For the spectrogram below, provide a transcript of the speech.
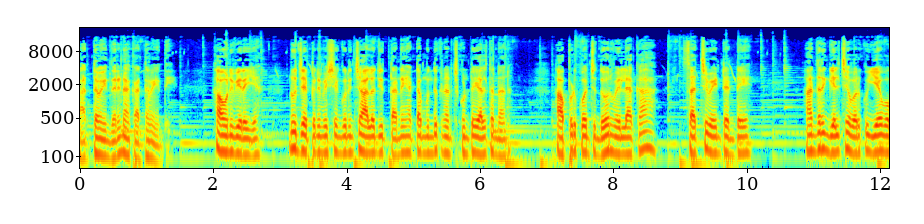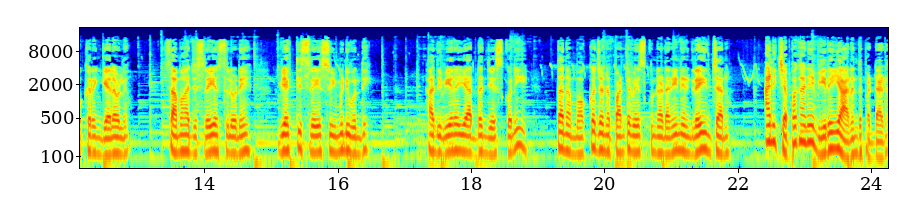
అర్థమైందని నాకు అర్థమైంది. అవును వీరయ్య నువ్వు చెప్పిన విషయం గురించి ఆలోచిస్తానే అట్ట ముందుకు నడుచుకుంటూ వెళ్తున్నాను. అప్పుడు కొంచెం దూరం వెళ్ళాక సత్యం ఏంటంటే అందరం గెలిచే వరకు ఏ ఒక్కరం గెలవలేం. సమాజ శ్రేయస్సులోనే వ్యక్తి శ్రేయస్సు ఇమిడి ఉంది. అది వీరయ్య అర్థం చేసుకొని తన మొక్కజొన్న పంట వేసుకున్నాడని నేను గ్రహించాను అని చెప్పగానే వీరయ్య ఆనందపడ్డాడు.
